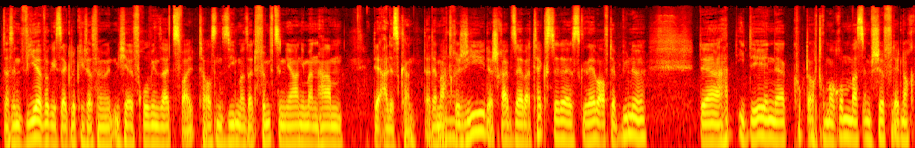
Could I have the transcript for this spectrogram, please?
da sind wir wirklich sehr glücklich, dass wir mit Michael Frohwin seit 2007, also seit 15 Jahren jemanden haben, der alles kann. Der, der macht mhm. Regie, der schreibt selber Texte, der ist selber auf der Bühne, der hat Ideen, der guckt auch drumherum, was im Schiff vielleicht noch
